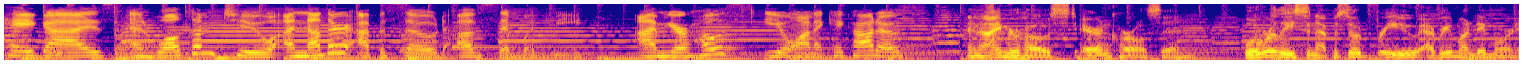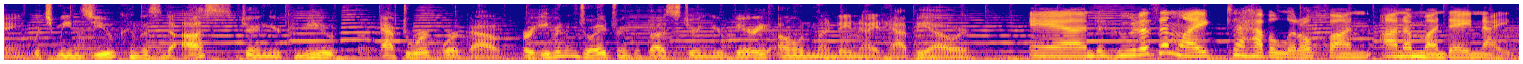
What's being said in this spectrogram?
Hey guys, and welcome to another episode of Sip With Me. I'm your host, Ioana Kekatos. And I'm your host, Aaron Carlson. We'll release an episode for you every Monday morning, which means you can listen to us during your commute, after work workout, or even enjoy a drink with us during your very own Monday night happy hour. And who doesn't like to have a little fun on a Monday night?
